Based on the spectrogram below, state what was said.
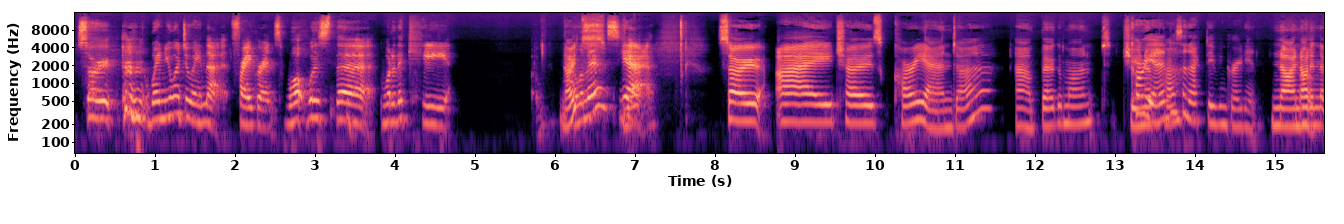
So when you were doing that fragrance, what was the what are the key Notes? elements? Yeah. So I chose coriander, uh, bergamot, juniper. Coriander's an active ingredient. no, not Oh. in the.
